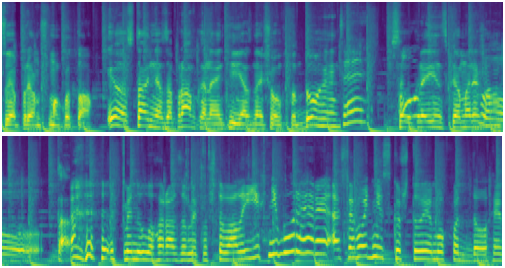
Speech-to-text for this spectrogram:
це прям смакота. І остання заправка, на якій я знайшов хот-доги. Це Це українська мережа. О, Так. минулого разу ми куштували їхні бургери, а сьогодні скуштуємо хот-доги.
